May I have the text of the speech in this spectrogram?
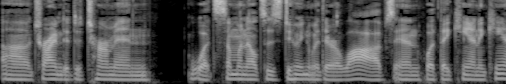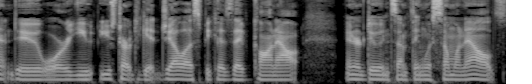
uh, trying to determine what someone else is doing with their lives and what they can and can't do, or you, you start to get jealous because they've gone out and are doing something with someone else,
